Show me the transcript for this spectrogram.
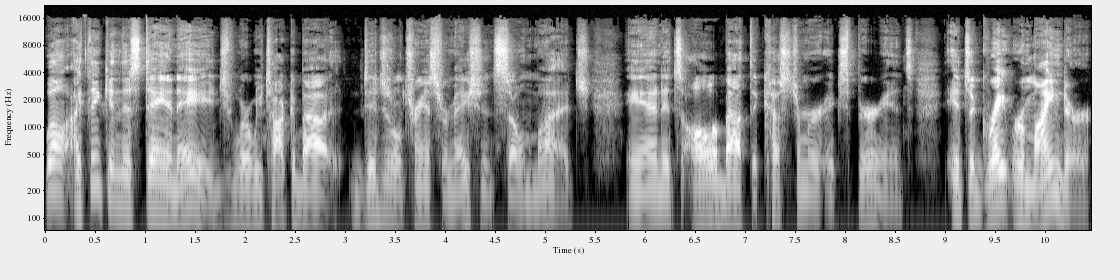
Well, I think in this day and age where we talk about digital transformation so much and it's all about the customer experience, it's a great reminder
